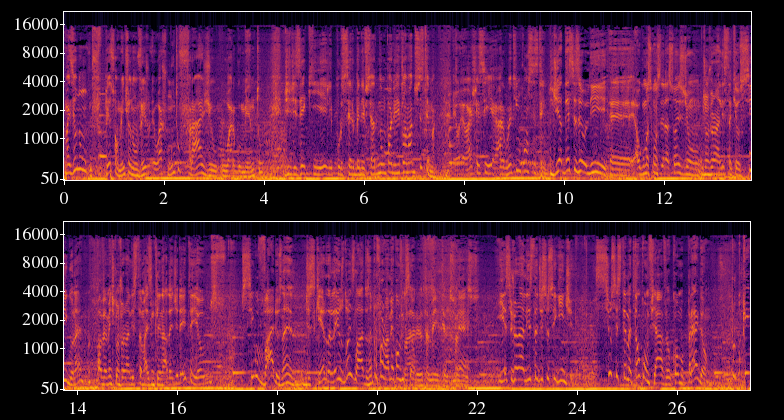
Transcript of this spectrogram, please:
Mas eu não, pessoalmente, eu não vejo, eu acho muito frágil o argumento de dizer que ele, por ser beneficiado, não pode reclamar do sistema. Eu, eu acho esse argumento inconsistente. Dia desses eu li é, algumas considerações de um, de um jornalista que eu sigo, né? Obviamente que é um jornalista mais inclinado à direita e eu sigo vários, né? De esquerda, leio os dois lados, né? Pra formar minha convicção. Claro, eu também tento fazer é. isso. E esse jornalista disse o seguinte: se o sistema é tão confiável como pregam, por que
